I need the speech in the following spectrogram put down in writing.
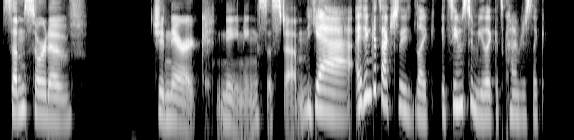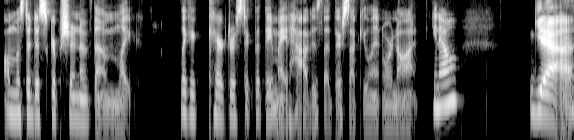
some sort of generic naming system. Yeah, I think it's actually like it seems to me like it's kind of just like almost a description of them like like a characteristic that they might have is that they're succulent or not, you know? Yeah,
